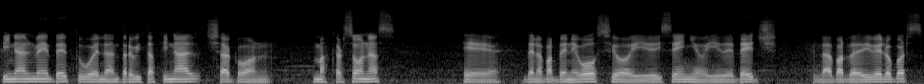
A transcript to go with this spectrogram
finalmente tuve la entrevista final ya con más personas eh, de la parte de negocio y de diseño y de tech, la parte de developers.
